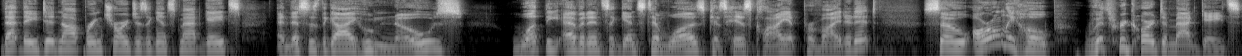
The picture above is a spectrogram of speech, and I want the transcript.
that they did not bring charges against Matt Gaetz. And this is the guy who knows what the evidence against him was because his client provided it. So, our only hope with regard to Matt Gaetz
